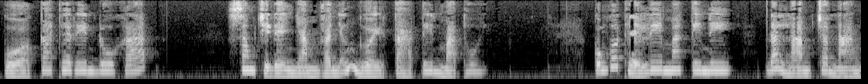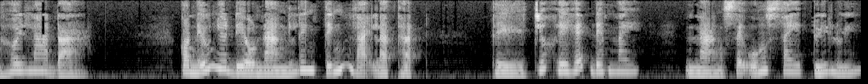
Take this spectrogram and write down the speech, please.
của Catherine Dugard, song chỉ để nhằm vào những người cả tin mà thôi. Cũng có thể ly martini đã làm cho nàng hơi la đà. Còn nếu như điều nàng linh tính lại là thật, thì trước khi hết đêm nay, nàng sẽ uống say túy lúy.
